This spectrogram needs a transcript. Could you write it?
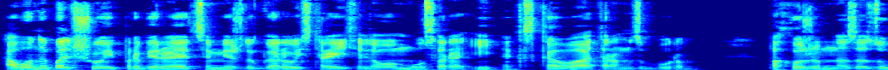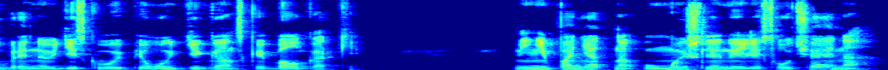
А вон и большой пробирается между горой строительного мусора и экскаватором с буром, похожим на зазубренную дисковую пилу гигантской болгарки. И непонятно, умышленно или случайно,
